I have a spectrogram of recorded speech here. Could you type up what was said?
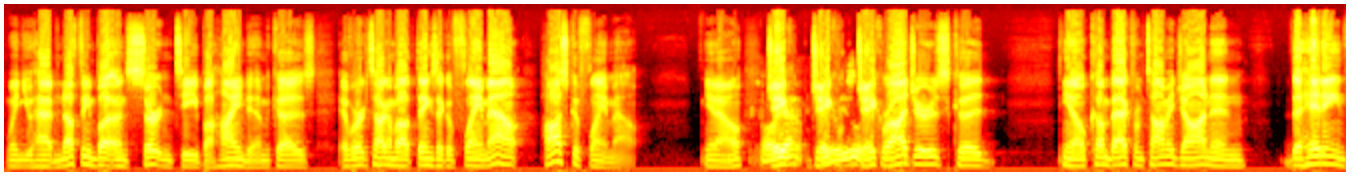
when you have nothing but uncertainty behind him. Because if we're talking about things that could flame out, Haase could flame out. You know, Oh, Jake yeah, Jake. Jake Rogers could, you know, come back from Tommy John and the hitting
